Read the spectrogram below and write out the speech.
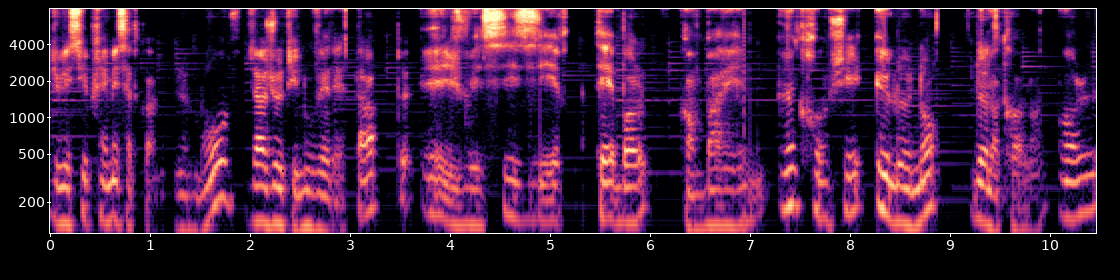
je vais supprimer cette colonne. Le move, j'ajoute une nouvelle étape et je vais saisir table combine, un crochet et le nom de la colonne all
